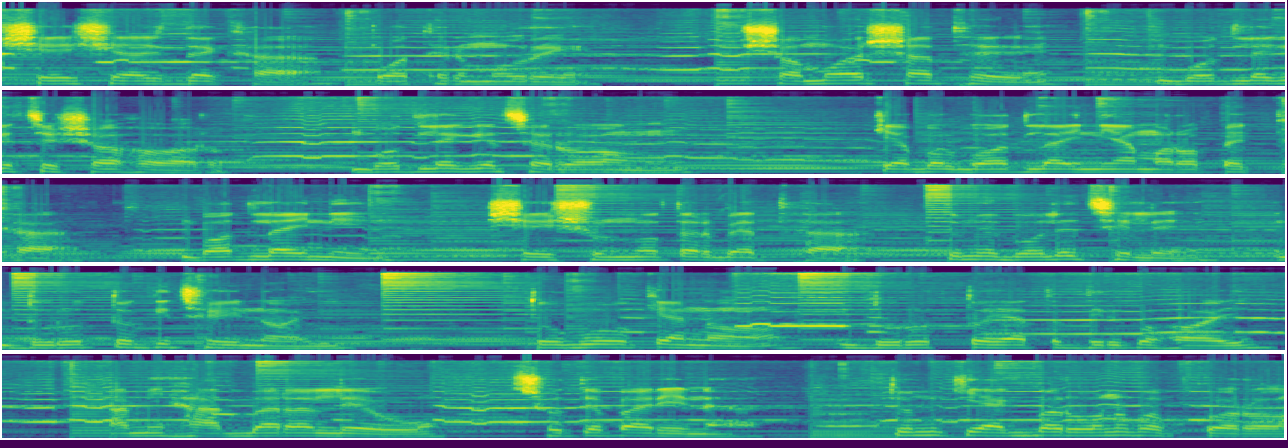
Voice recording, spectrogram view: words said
সেই শেষ দেখা পথের মোড়ে। সময়ের সাথে বদলে গেছে শহর, বদলে গেছে রং। কেবল বদলায়নি আমার অপেক্ষা, বদলায়নি সেই শূন্যতার ব্যথা। তুমি বলেছিলে, দূরত্ব কিছুই নয়। তবুও কেন দূরত্ব এত দীর্ঘ হয়? আমি হাত বাড়ালেও ছুতে পারি না। তুমি কি একবার অনুভব করো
